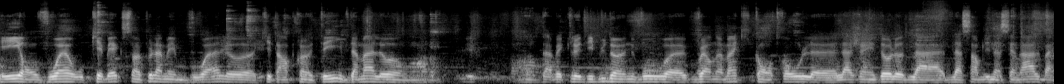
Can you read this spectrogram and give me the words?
Et on voit au Québec, c'est un peu la même voie là, qui est empruntée. Évidemment, là, avec le début d'un nouveau gouvernement qui contrôle l'agenda de l'Assemblée nationale, ben,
